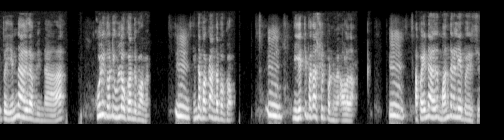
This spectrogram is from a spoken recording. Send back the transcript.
இப்ப என்ன ஆகுது அப்படின்னா குழி தோண்டி உள்ள உட்காந்துக்குவாங்க இந்த பக்கம் அந்த பக்கம். நீ எட்டி பார்த்தா ஷூட் பண்ணுவேன் அவ்வளவுதான். அப்ப என்ன ஆகுது? மந்த நிலையே போயிருச்சு.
